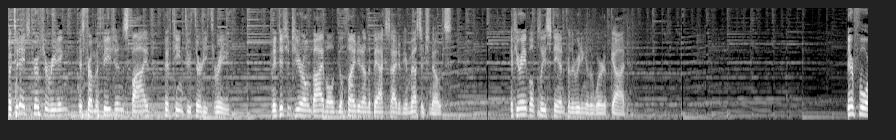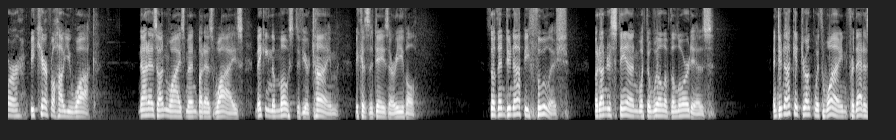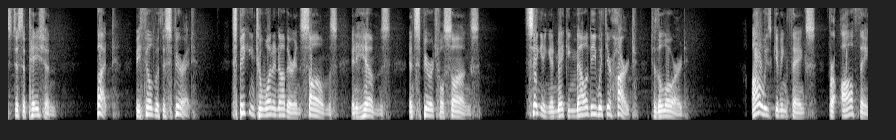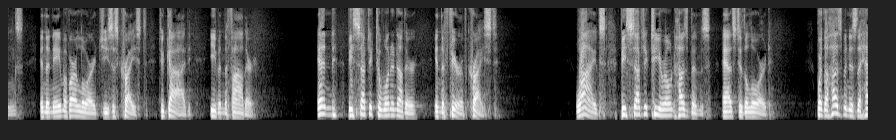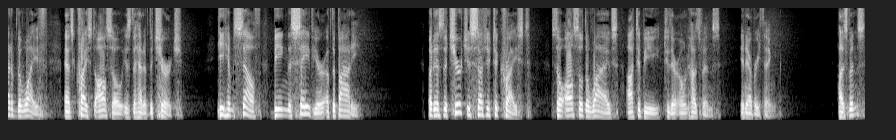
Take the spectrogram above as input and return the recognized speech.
So today's scripture reading is from Ephesians 5 15 through 33. In addition to your own Bible, you'll find it on the back side of your message notes. If you're able, please stand for the reading of the Word of God. Therefore, be careful how you walk, not as unwise men, but as wise, making the most of your time, because the days are evil. So then, do not be foolish but understand what the will of the Lord is. And do not get drunk with wine, for that is dissipation, but be filled with the Spirit, speaking to one another in psalms and hymns and spiritual songs, singing and making melody with your heart to the Lord, always giving thanks for all things in the name of our Lord Jesus Christ to God, even the Father and be subject to one another in the fear of Christ. Wives, be subject to your own husbands as to the Lord. For the husband is the head of the wife, as Christ also is the head of the church, he himself being the Savior of the body. But as the church is subject to Christ, so also the wives ought to be to their own husbands in everything. Husbands,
